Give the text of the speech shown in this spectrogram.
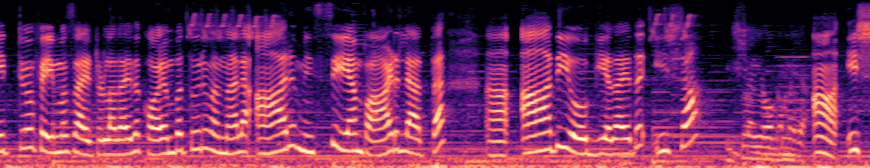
ഏറ്റവും ഫേമസ് ആയിട്ടുള്ള അതായത് കോയമ്പത്തൂർ വന്നാൽ ആരും മിസ് ചെയ്യാൻ പാടില്ലാത്ത ആദി ആദിയോഗി അതായത് ഇഷ ആ ഇഷ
